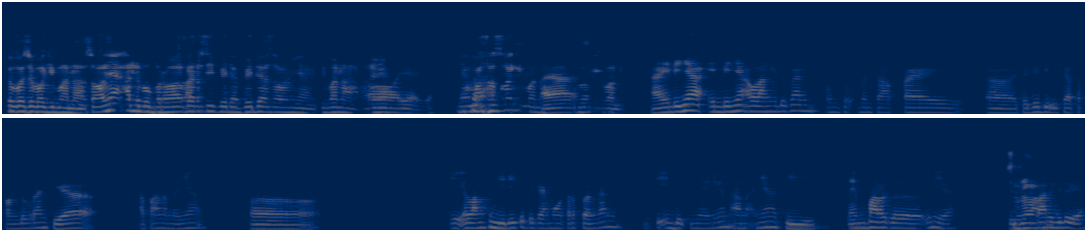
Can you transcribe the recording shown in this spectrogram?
Coba-coba gimana? Soalnya ada beberapa versi beda-beda soalnya. Gimana? oh iya iya Yang Mas Asla gimana? Saya- Gimana gimana? Nah intinya intinya elang itu kan untuk mencapai eh, jadi di usia tertentu kan dia apa namanya eh si elang sendiri ketika mau terbang kan si induknya ini kan anaknya dilempar ke ini ya dilempar Jurang. gitu ya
